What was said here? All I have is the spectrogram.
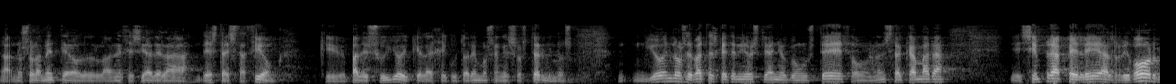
no solamente la necesidad de, esta estación, que va de suyo y que la ejecutaremos en esos términos. Yo en los debates que he tenido este año con usted o en esta Cámara siempre apelé al rigor,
